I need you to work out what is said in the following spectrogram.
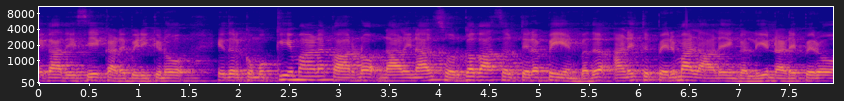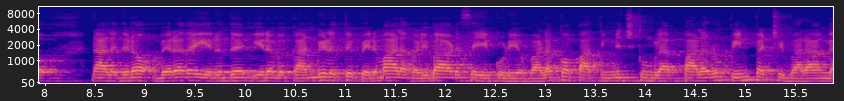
ஏகாதேசியை கடைபிடிக்கணும். இதற்கு முக்கியமான காரணம் நாளை நாள் சொர்க்கவாசல் திறப்பு என்பது அனைத்து பெருமாள் ஆலயங்கள்லையும் நடைபெறும். நாளை தினம் விரதம் இருந்து இரவு கண்விழுத்து பெருமாளை வழிபாடு செய்யக்கூடிய வழக்கம் பார்த்தீங்கன்னு வச்சுக்கோங்களேன். பலரும் பின்பற்றி வராங்க.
